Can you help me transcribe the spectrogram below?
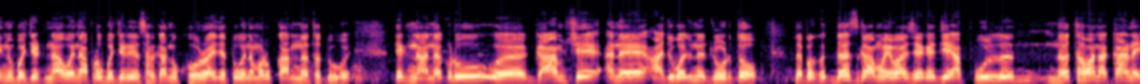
એનું બજેટ ના હોય ને આપણું બજેટ સરકારનું ખોરવાઈ જતું હોય ને અમારું કામ ન થતું હોય. એક નાનકડું ગામ છે અને આજુબાજુને જોડતો લગભગ દસ ગામો એવા છે કે જે આ પુલ ન થવાના કારણે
